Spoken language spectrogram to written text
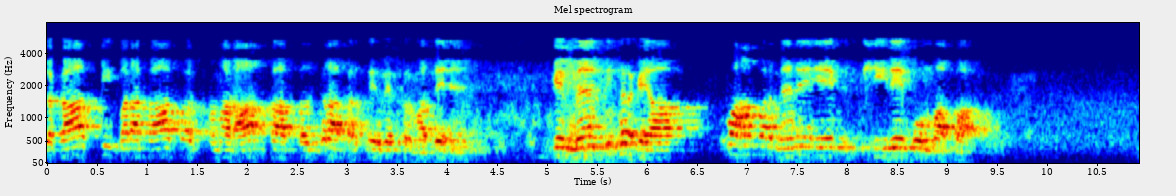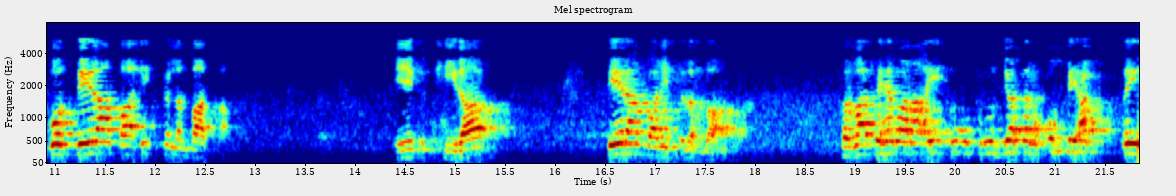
زکوٰۃ کی برکات اور سمارات کا تذکرہ کرتے ہوئے فرماتے ہیں کہ میں بکھر گیا، وہاں پر میں نے ایک کھیرے کو ماپا۔ وہ تیرہ بالغ سے لمبا تھا۔ ایک کھیرا تیرہ بالغ سے لمبا۔ فرماتے ہیں ہمارا آئی تو جسن اس سے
